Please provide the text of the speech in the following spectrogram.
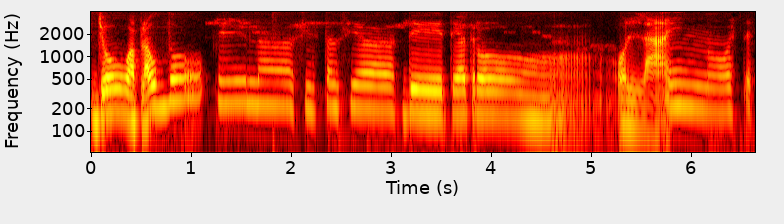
yo aplaudo eh, las instancias de teatro online o estas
